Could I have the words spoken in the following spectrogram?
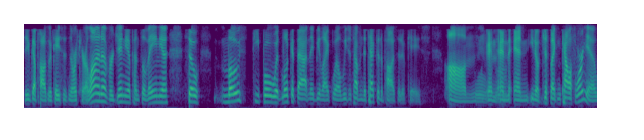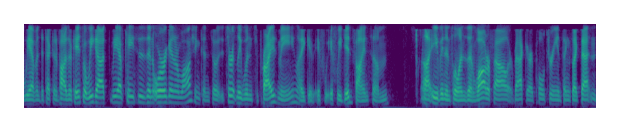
So you've got positive cases in North Carolina, Virginia, Pennsylvania. So most people would look at that and they'd be like, well, we just haven't detected a positive case. Um, Mhm. and, and, and, you know, just like in California, we haven't detected a positive case, but we got, we have cases in Oregon and Washington. So it certainly wouldn't surprise me, like if, if, we- if we did find some, uh, avian influenza in waterfowl or backyard poultry and things like that. And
